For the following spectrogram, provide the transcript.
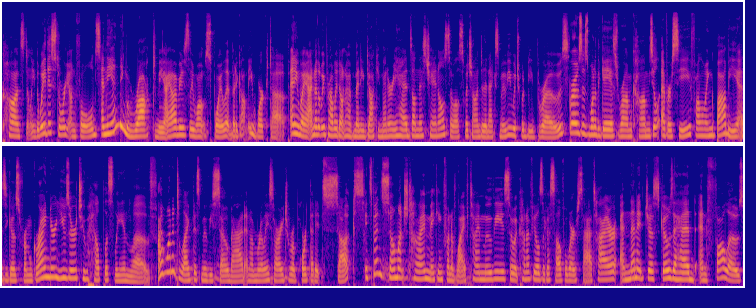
constantly the way this story unfolds, and the ending rocked me. I obviously won't spoil it, but it got me worked up. Anyway, I know that we probably don't have many documentary heads on this channel, so I'll switch on to the next movie, which would be Bros. Bros is one of the gayest rom coms you'll ever see, following Bobby as he goes from Grindr user to helplessly in love. I wanted to like this movie so bad, and I'm really sorry to report that it sucks. It spends so much time making fun of Lifetime movies, so it kind of feels like a self aware satire, and then it just goes ahead and follows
